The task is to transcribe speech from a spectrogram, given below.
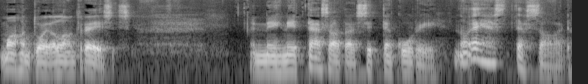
maahantuojalla on traces. Niin, niin tämä saataisiin sitten kuriin. No eihän sitä saada.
